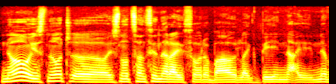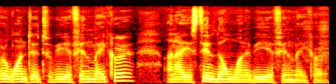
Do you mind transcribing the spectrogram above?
No, it's not. Uh, it's not something that I thought about. Like being, I never wanted to be a filmmaker, and I still don't want to be a filmmaker.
